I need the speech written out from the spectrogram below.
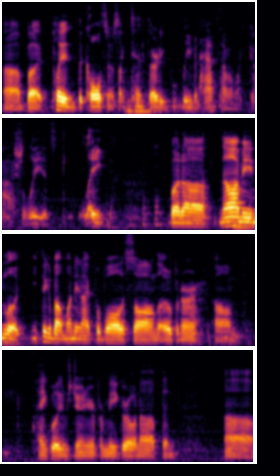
Uh, but played the Colts and it's like ten thirty, leaving halftime. I'm like, gosh, Lee, it's late. But uh, no, I mean, look, you think about Monday Night Football, the song, the opener, um, Hank Williams Jr. for me growing up, and uh,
